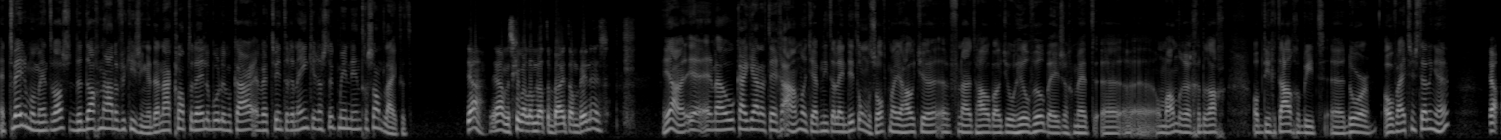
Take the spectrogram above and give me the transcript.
En het tweede moment was de dag na de verkiezingen. Daarna klapte de hele boel in elkaar en werd Twitter in één keer een stuk minder interessant, lijkt het. Ja, ja, misschien wel omdat de buiten dan binnen is. Ja, en, maar hoe kijk jij daar tegenaan? Want je hebt niet alleen dit onderzocht, maar je houdt je vanuit How About You heel veel bezig met onder andere gedrag op digitaal gebied door overheidsinstellingen. Hè? Ja.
